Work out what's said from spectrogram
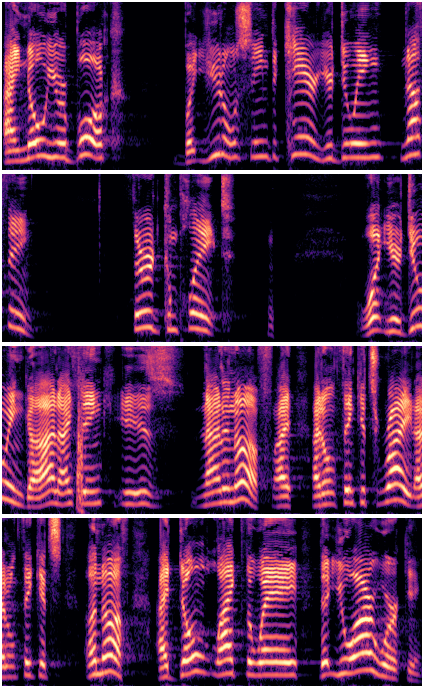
I know your book but you don't seem to care. You're doing nothing. Third complaint what you're doing, God, I think is not enough. I, I don't think it's right. I don't think it's enough. I don't like the way that you are working.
